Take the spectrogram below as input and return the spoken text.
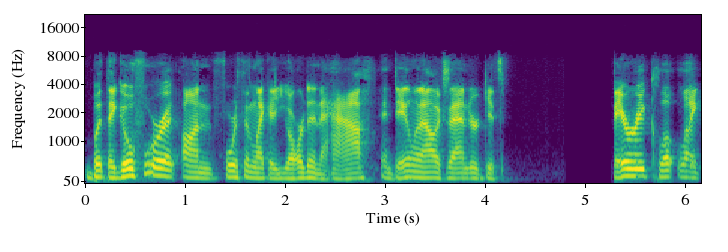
but they go for it on fourth and like a yard and a half, and Daylan Alexander gets very close. Like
